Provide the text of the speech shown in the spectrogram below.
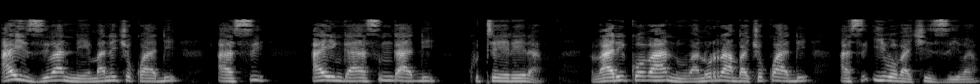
Aiziva nhema nechokwadi asi ainge asingadi kuteerera. Variko vanhu vanoramba chokwadi asi ivo vachiziva.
